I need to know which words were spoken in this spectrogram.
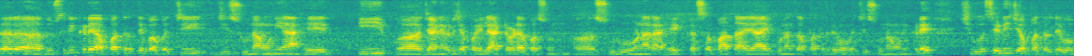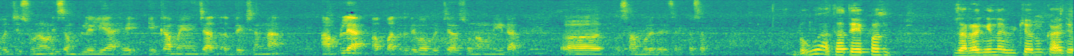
तर अ, दुसरीकडे अपात्रतेबाबतची जी सुनावणी आहे ती अ, जानेवारीच्या पहिल्या आठवड्यापासून सुरू होणार आहे. कसं पाहता या एकूणच अपात्रतेबाबतची सुनावणीकडे शिवसेनेची अपात्रतेबाबतची सुनावणी संपलेली आहे. एका महिन्याच्या आत अध्यक्षांना आपल्या अपात्रतेबाबतच्या सुनावणीला सामोरे जायचं आहे. कसं बघू आता ते पण जरांगींना विचारून काय ते.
